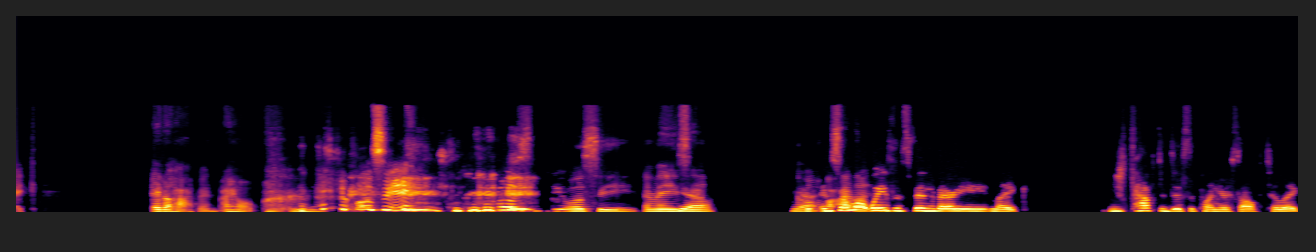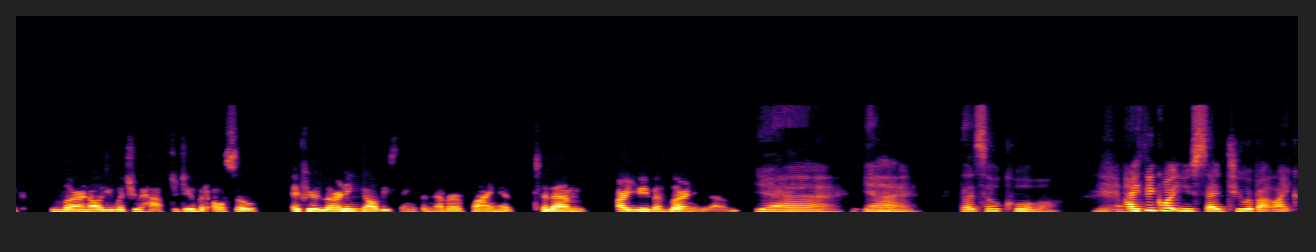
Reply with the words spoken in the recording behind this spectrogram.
Like it'll happen. I hope. Yeah. we'll see. we'll see. We'll see. Amazing. Yeah. Yeah. Cool. In somewhat like- ways, it's been very like you just have to discipline yourself to like learn all you what you have to do but also if you're learning all these things and never applying it to them are you even learning them yeah yeah that's so cool yeah. I think what you said too about like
